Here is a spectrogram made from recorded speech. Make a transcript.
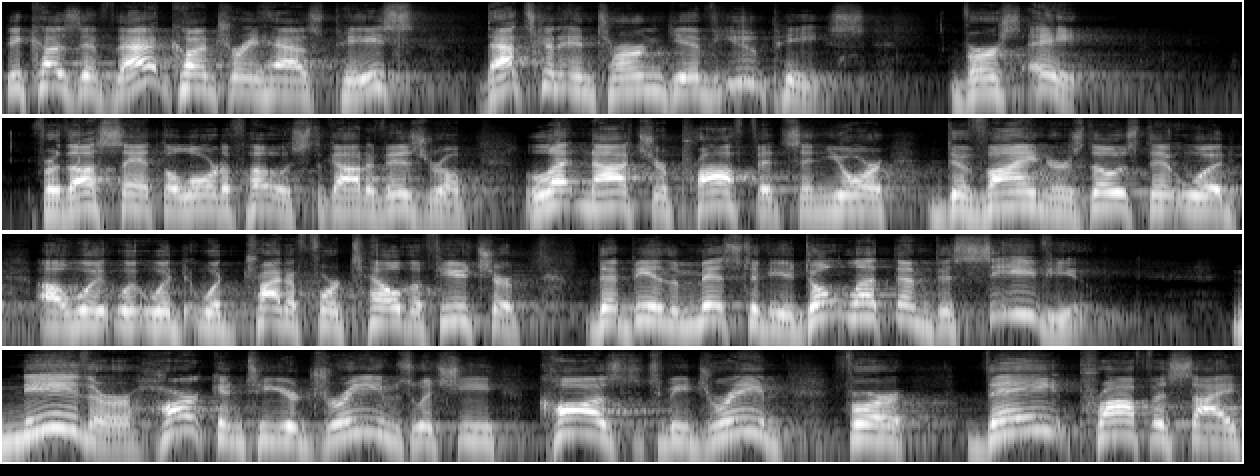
because if that country has peace, that's going to in turn give you peace. Verse 8 For thus saith the Lord of hosts, the God of Israel, let not your prophets and your diviners, those that would, uh, would, would, would try to foretell the future, that be in the midst of you, don't let them deceive you. Neither hearken to your dreams which ye caused to be dreamed, for they prophesy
